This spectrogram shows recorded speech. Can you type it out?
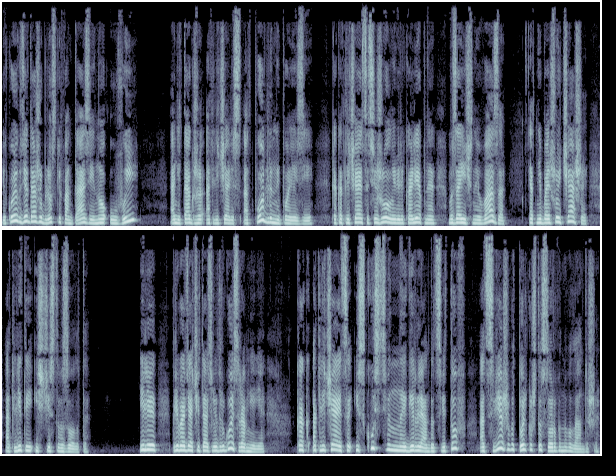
и кое-где даже блески фантазии, но, увы, они также отличались от подлинной поэзии, как отличается тяжелая великолепная мозаичная ваза от небольшой чаши, отлитой из чистого золота. Или, приводя читателю другое сравнение, как отличается искусственная гирлянда цветов от свежего, только что сорванного ландыша.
